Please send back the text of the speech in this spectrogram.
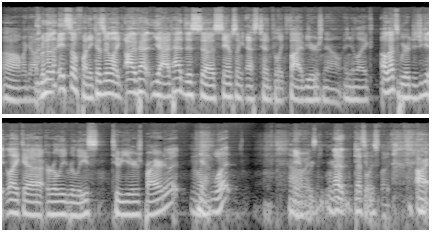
Oh my god! But no, it's so funny because they're like, I've had, yeah, I've had this uh, Samsung S10 for like five years now, and you're like, oh, that's weird. Did you get like a early release two years prior to it? I'm like, Yeah. what? Oh, Anyways, uh, that's always funny. All right,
